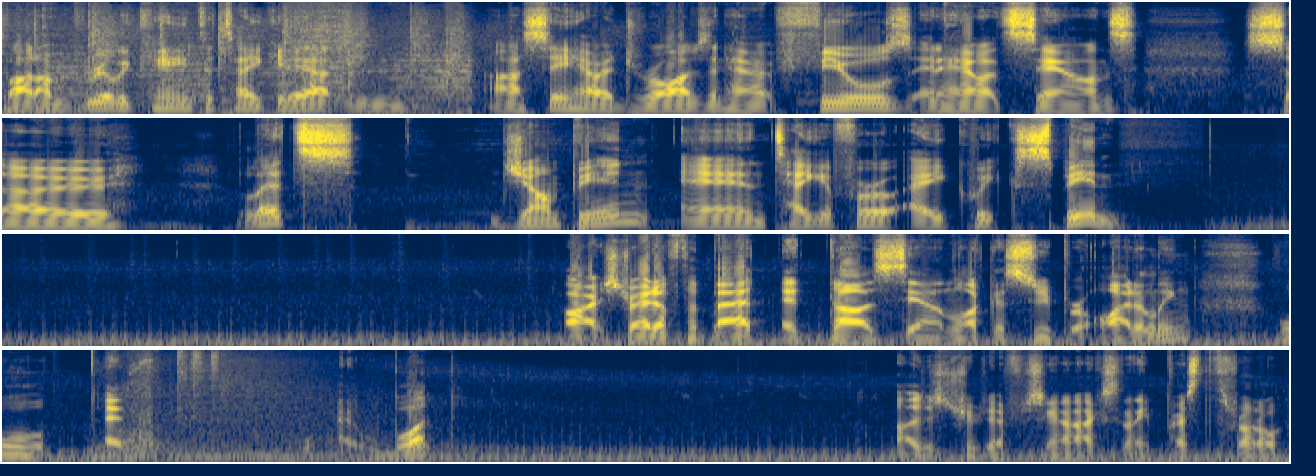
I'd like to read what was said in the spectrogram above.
but I'm really keen to take it out and uh, see how it drives and how it feels and how it sounds. So let's jump in and take it for a quick spin. Alright, straight off the bat, it does sound like a Supra idling. Well, it... What? I just tripped out for a second. I accidentally pressed the throttle.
